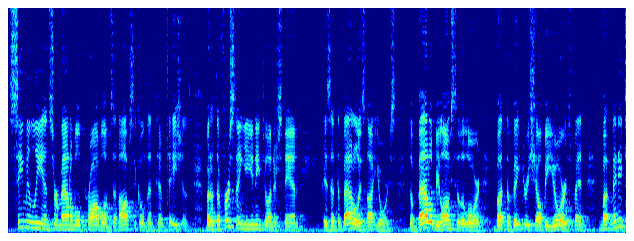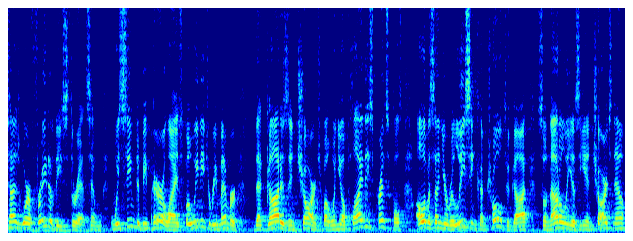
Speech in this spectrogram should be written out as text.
seemingly insurmountable problems and obstacles and temptations. But the first thing you need to understand is that the battle is not yours. The battle belongs to the Lord, but the victory shall be yours. And, but many times we're afraid of these threats and we seem to be paralyzed. But we need to remember that God is in charge. But when you apply these principles, all of a sudden you're releasing control to God. So not only is He in charge now,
